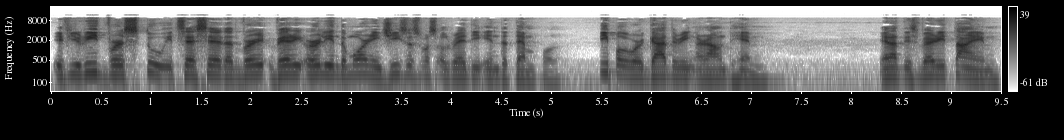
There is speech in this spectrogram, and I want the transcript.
If you read verse 2, it says here that very, very early in the morning, Jesus was already in the temple. People were gathering around him. And at this very time,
